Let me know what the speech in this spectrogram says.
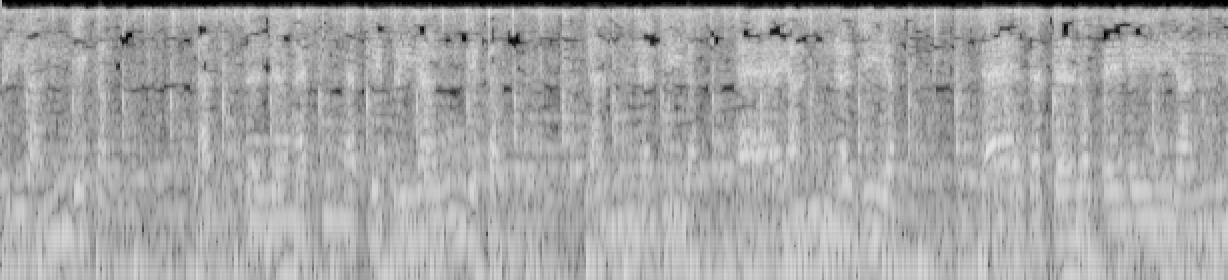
ප්‍රියංගික ලස්සන ඇත් ඇති ප්‍රියංගික යන්න ගිය ඈ යන්න ගිය දැසට නොපෙනී යන්න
